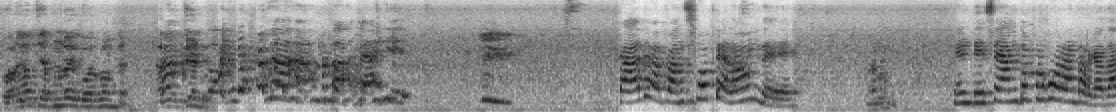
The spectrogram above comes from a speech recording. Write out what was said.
కూరగాయలు చెప్పండి కూర వచ్చేయండి. కాదు ఆ పనసపప్పు ఎలా ఉంది? ఏంటి శామదుంపల కూర అంటారు కదా?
